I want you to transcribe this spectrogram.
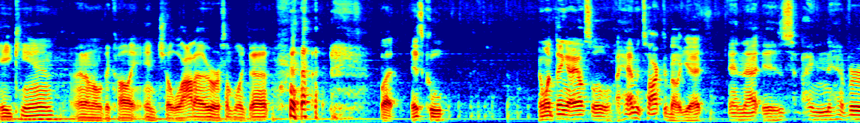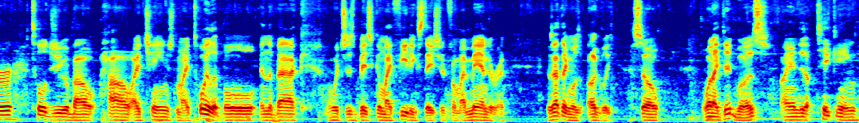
Acan. I don't know what they call it, enchilada or something like that. but it's cool. And one thing I also I haven't talked about yet, and that is I never told you about how I changed my toilet bowl in the back, which is basically my feeding station for my mandarin, because that thing was ugly. So what I did was I ended up taking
